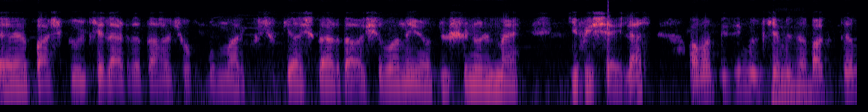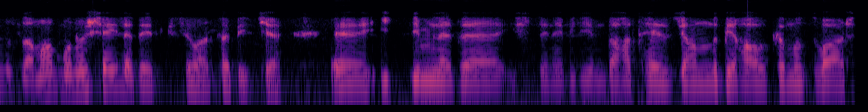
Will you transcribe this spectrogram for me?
Ee, başka ülkelerde daha çok bunlar küçük yaşlarda aşılanıyor, düşünülme gibi şeyler. Ama bizim ülkemize Hmm. baktığımız zaman bunun şeyle de etkisi var tabii ki. Ee, iklimle de işte ne bileyim daha tez canlı bir halkımız var.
